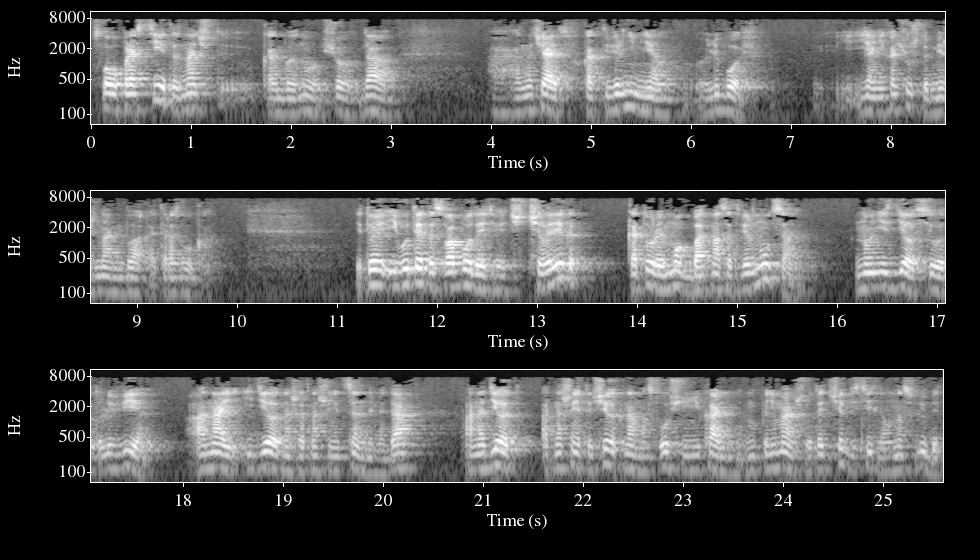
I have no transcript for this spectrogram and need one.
слово прости, это значит, как бы, ну, еще, да, означает как-то верни мне любовь. Я не хочу, чтобы между нами была какая-то разлука. И, то, и вот эта свобода человека, который мог бы от нас отвернуться, но не сделал силу этой любви, она и делает наши отношения ценными, да, она делает отношения этого человека к нам очень уникальными. Мы понимаем, что вот этот человек действительно, он нас любит.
